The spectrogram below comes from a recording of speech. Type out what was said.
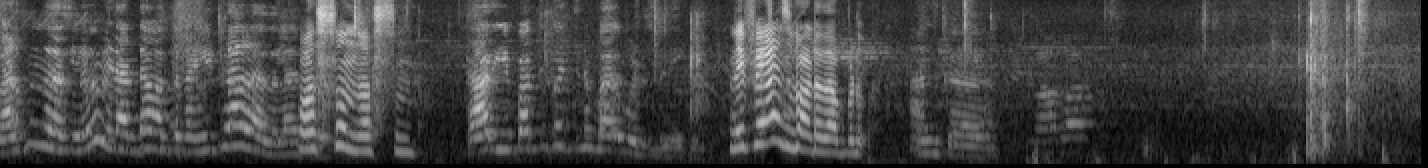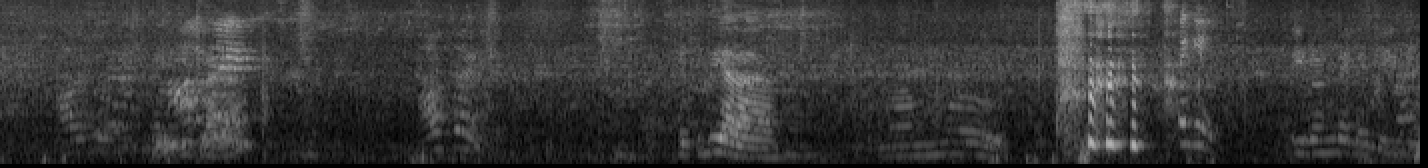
పడుతుంది అసలు వీడు అడ్డం వస్తున్నా ఇటు రాదు అసలు వస్తుంది వస్తుంది ఈ పక్కకి వచ్చిన బాగా పడుతుంది నీకు. నీ ఫేస్ పడదు అప్పుడు. అందుక. ఇట్లాగా. ఈ రెండే లేదు ఇది.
